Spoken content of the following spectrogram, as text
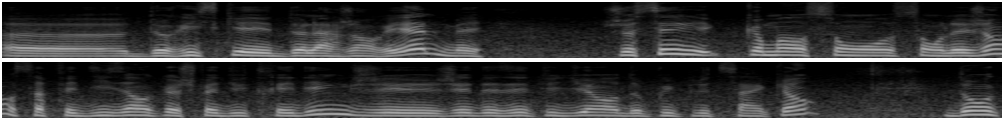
euh, de risquer de l'argent réel. Mais je sais comment sont, sont, les gens, ça fait 10 ans que je fais du trading, j'ai des étudiants depuis plus de 5 ans. Donc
